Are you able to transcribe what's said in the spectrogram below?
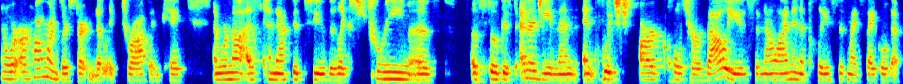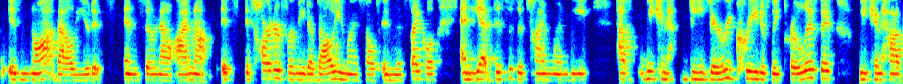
And where our hormones are starting to like drop and kick and we're not as connected to the like stream of of focused energy and then and which our culture values. So now i'm in a place of my cycle that is not valued. It's and so now i'm not it's it's harder for me to value myself in this cycle. And yet this is a time when we have we can be very creatively prolific. We can have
